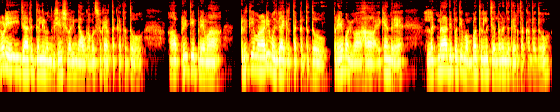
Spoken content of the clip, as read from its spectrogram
ನೋಡಿ ಈ ಜಾತಕದಲ್ಲಿ ಒಂದು ವಿಶೇಷವಾಗಿ ನಾವು ಗಮನಿಸಬೇಕಾಗಿರ್ತಕ್ಕಂಥದ್ದು ಆ, ಪ್ರೀತಿ ಪ್ರೇಮ. ಪ್ರೀತಿ ಮಾಡಿ ಮದುವೆ ಆಗಿರ್ತಕ್ಕಂಥದ್ದು ಪ್ರೇಮ ವಿವಾಹ. ಯಾಕೆಂದ್ರೆ ಲಗ್ನಾಧಿಪತಿ ಒಂಬತ್ತರಲ್ಲಿ ಚಂದ್ರನ ಜೊತೆ ಇರತಕ್ಕಂಥದ್ದು.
